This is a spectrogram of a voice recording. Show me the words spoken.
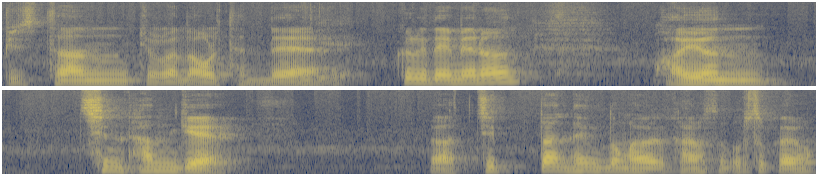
비슷한 결과 나올 텐데 그렇게 되면은 과연 친한계가 집단 행동할 가능성 없을까요?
